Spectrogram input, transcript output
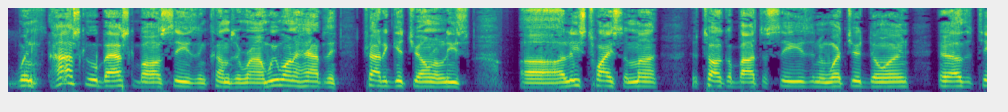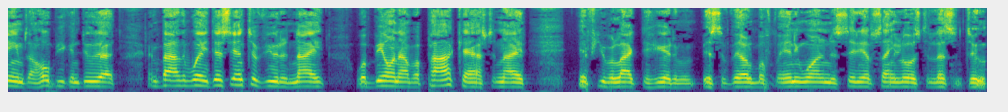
When high school basketball season comes around, we want to have to try to get you on at least uh, at least twice a month to talk about the season and what you're doing and other teams. I hope you can do that. And by the way, this interview tonight will be on our podcast tonight. If you would like to hear them, it's available for anyone in the city of St. Louis to listen to.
